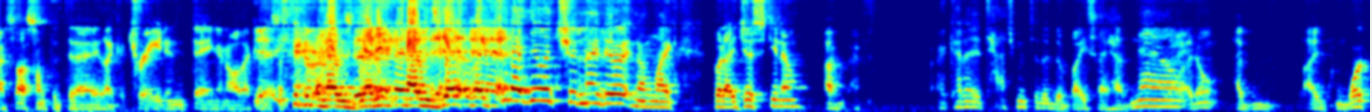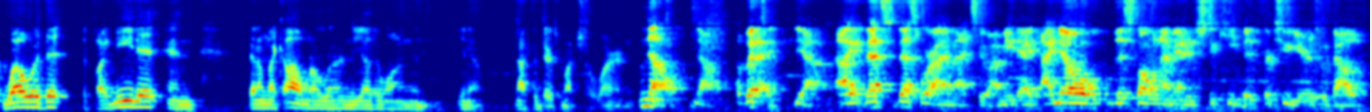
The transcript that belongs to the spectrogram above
I saw something today like a trading thing and all that kind Yeah. of stuff. And I was getting and I was getting like should I do it? Shouldn't I do it? And I'm like, but I just you know I I got an attachment to the device I have now. Right. I don't I I work well with it if I need it, and then I'm like, oh, I'm gonna learn the other one, and you know, not that there's much to learn. No, no, but I, yeah, I that's that's where I'm at too. I mean, I, I know this phone. I managed to keep it for two years without.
